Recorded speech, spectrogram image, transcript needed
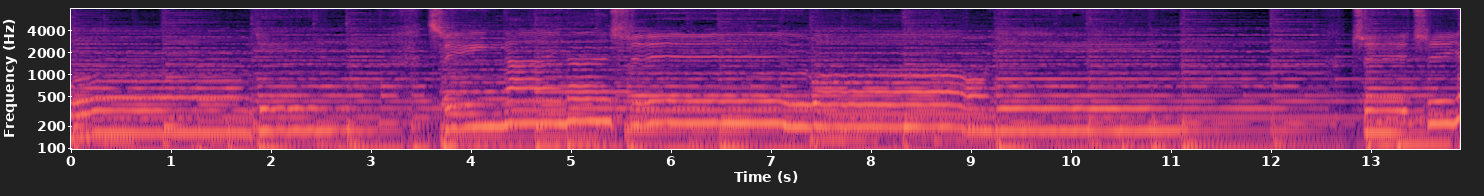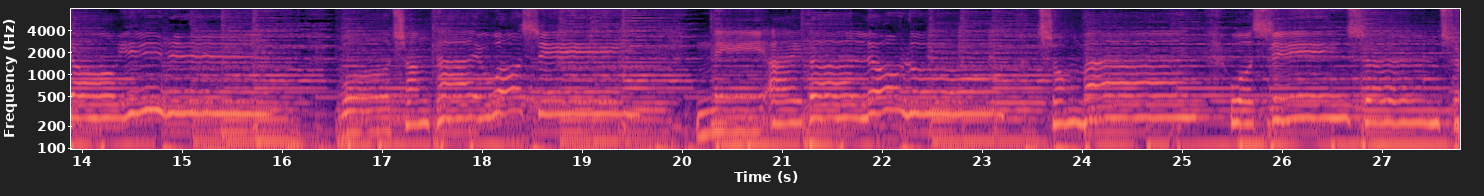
无垠，情爱是我赢，直至有一日，我敞开我心，你爱的流露充满我心深处，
